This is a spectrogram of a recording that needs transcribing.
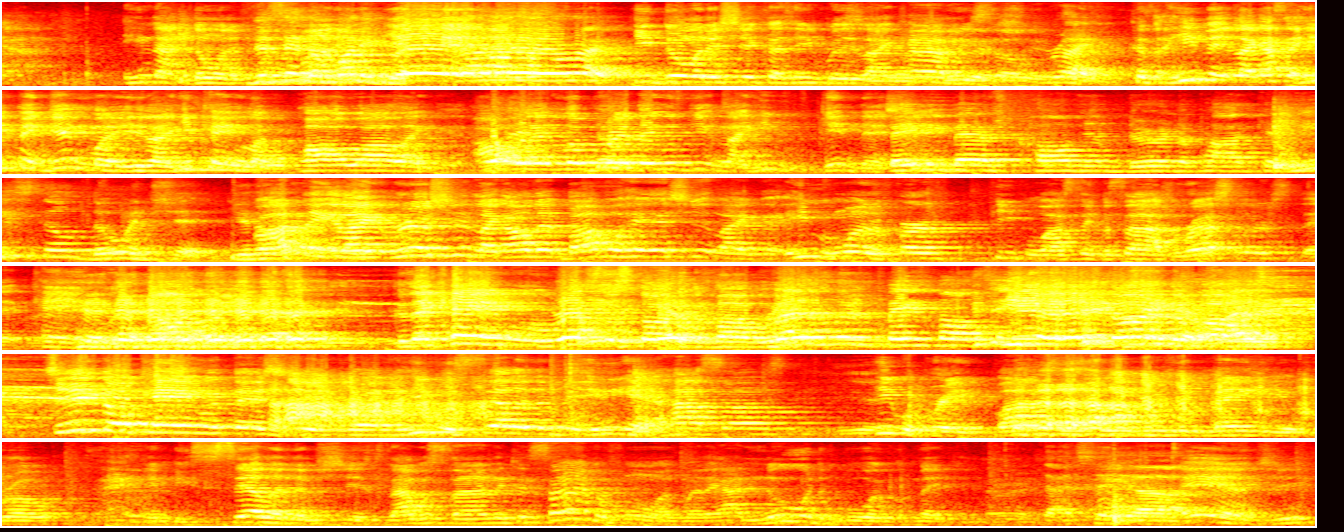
he not doing it for This the isn't money grab. Yeah, Right, right, right, right. He doing this shit because he really like wanna do comedy. So shit. right. Cause he been like I said, he been getting money. He like he came like with Paul Wall, like all Right. that little bread they was getting, like he was getting that Baby shit. Bash called him during the podcast. He's still doing shit. You know. But I think mean? like real shit, like all that bobblehead shit, like he was one of the first people I think besides wrestlers that came with bobbleheads. Cause they came when wrestlers started the bobblehead. wrestlers, baseball team. Yeah, they started the Chingo. bobblehead. Chingo came with that shit, bro. He was selling the bit. He had hot sauce. He would bring boxes to Music Mania, bro, and be selling them shits. Cause I was signing the consignment forms, man. I knew what the boy was making. That's a. Uh, Damn, G.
